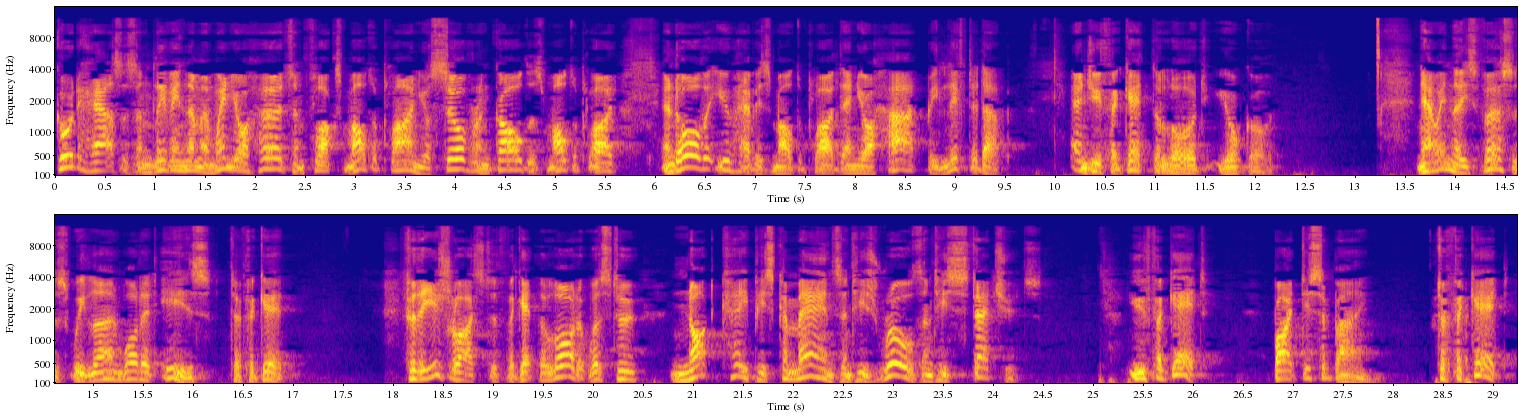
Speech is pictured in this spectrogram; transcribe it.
good houses and live in them, and when your herds and flocks multiply, and your silver and gold is multiplied, and all that you have is multiplied, then your heart be lifted up, and you forget the Lord your God. Now, in these verses, we learn what it is to forget. For the Israelites to forget the Lord, it was to not keep his commands and his rules and his statutes. You forget by disobeying. To forget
